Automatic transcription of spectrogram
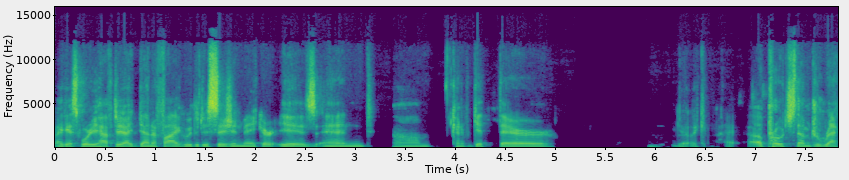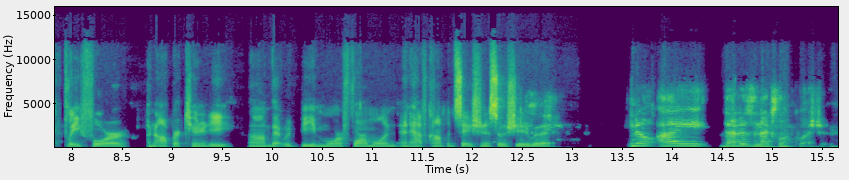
I guess where you have to identify who the decision maker is and um, kind of get their you know, like approach them directly for an opportunity um, that would be more formal and, and, have compensation associated with it. You know, I that is an excellent question.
